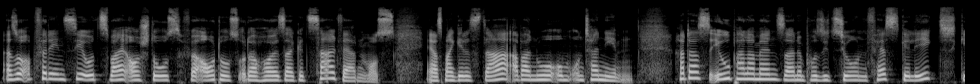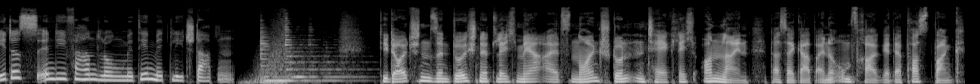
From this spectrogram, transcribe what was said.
also ob für den CO2-Ausstoß für Autos oder Häuser gezahlt werden muss. Erstmal geht es da aber nur um Unternehmen. Hat das EU-Parlament seine Position festgelegt, geht es in die Verhandlungen mit den Mitgliedstaaten. Die Deutschen sind durchschnittlich mehr als neun Stunden täglich online. Das ergab eine Umfrage der Postbank.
